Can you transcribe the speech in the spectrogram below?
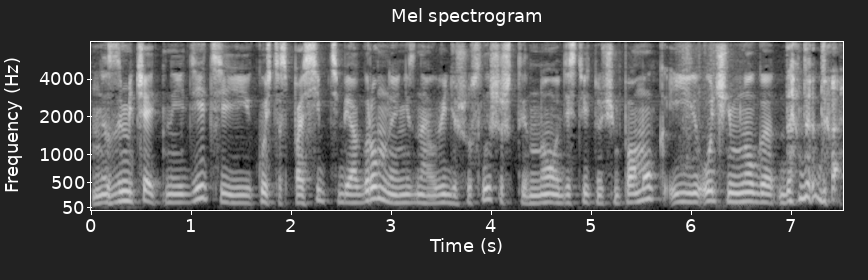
Замечательные дети, и Костя, спасибо тебе огромное, не знаю, увидишь, услышишь ты, но действительно очень помог, и очень много, да-да-да,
